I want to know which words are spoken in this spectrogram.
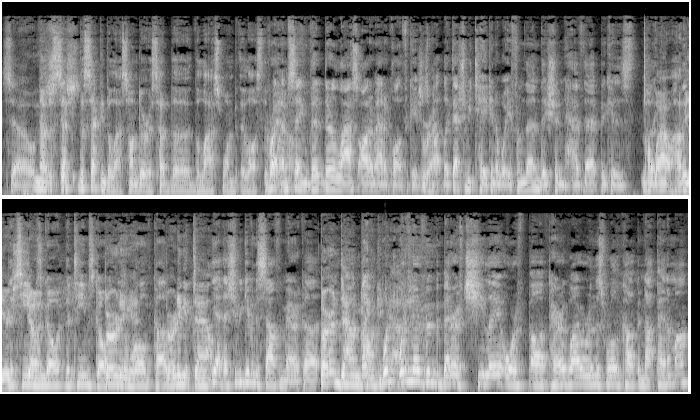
So No, the sec- sh- the second to last Honduras had the the last one, but they lost their Right, I'm saying their, their last automatic qualification Right. spot, like that should be taken away from them. They shouldn't have that because Oh, like, wow, the, Javier the just teams going- go the teams going to the it, World Cup, burning it down. Yeah, that should be given to South America. burn down like, Concacaf. wouldn't, wouldn't it have been better if Chile or if, uh, Paraguay were in this World Cup and not Panama?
